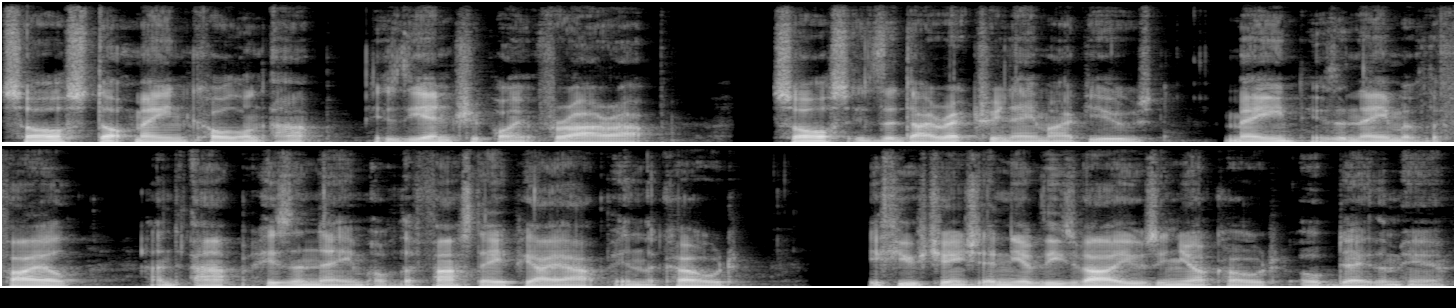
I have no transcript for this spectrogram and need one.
Source.main colon app is the entry point for our app. Source is the directory name I've used, main is the name of the file, and app is the name of the FastAPI app in the code. If you've changed any of these values in your code, update them here.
